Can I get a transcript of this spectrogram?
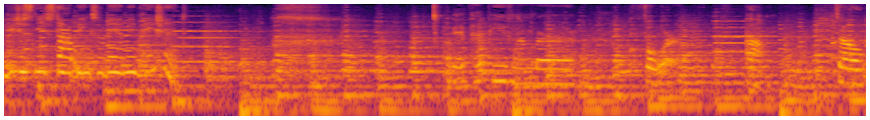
You just need to stop being so damn impatient. pet peeve number four. Um, so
